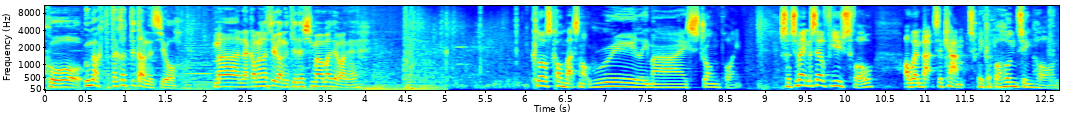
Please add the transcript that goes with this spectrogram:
構うまく戦ってたんですよまあ仲間の人が抜けてしまうまではね Close combat's not really my strong point. So to make myself useful, I went back to camp to pick up a hunting horn,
